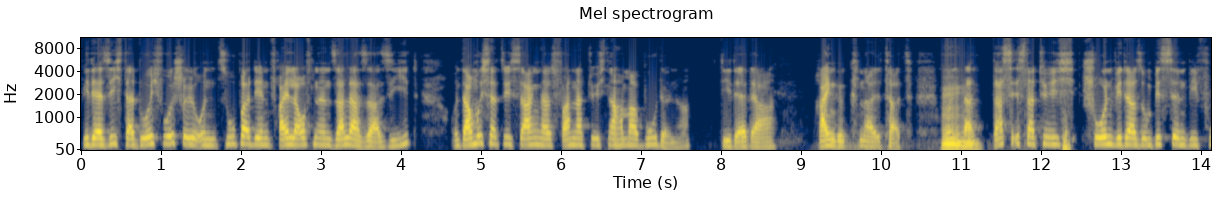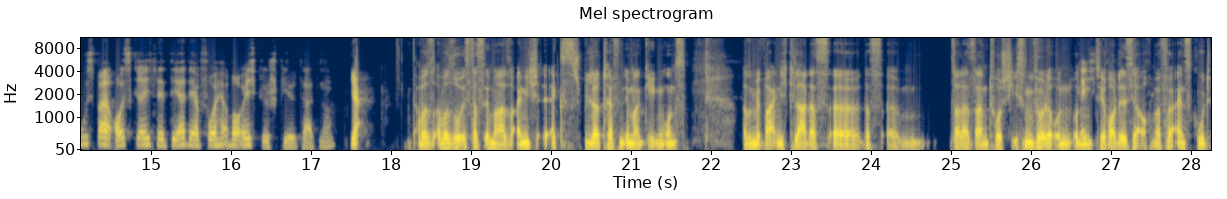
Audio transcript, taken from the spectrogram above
wie der sich da durchwurschtelt und super den freilaufenden Salazar sieht. Und da muss ich natürlich sagen, das war natürlich eine Hammerbude, ne? Die der da reingeknallt hat. Und Mhm. das ist natürlich schon wieder so ein bisschen wie Fußball ausgerechnet der, der vorher bei euch gespielt hat, ne? Aber, aber so ist das immer. Also eigentlich Ex-Spieler treffen immer gegen uns. Also mir war eigentlich klar, dass, äh, dass ähm, Salazar ein Tor schießen würde und, und Echt? Tirode ist ja auch immer für eins gut.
